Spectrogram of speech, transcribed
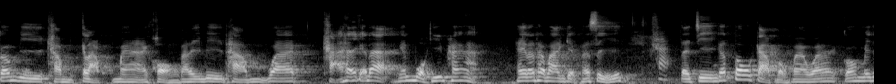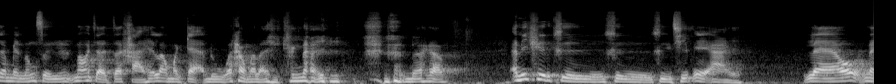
ก็มีคำกลับมาของพาริบีทำว่าขายให้ก็ได้ งั้นบวก 25ให้รัฐบาลเก็บภาษีค่ะแต่จีนก็โต้กลับออกมาว่า ก็ไม่จำเป็นต้องซื้อ นอกจากจะขายให้เรามาแกะดูว่าทำอะไรข้างในนะครับ อันนี้คือคือคือคือชิป AI แล้วใน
